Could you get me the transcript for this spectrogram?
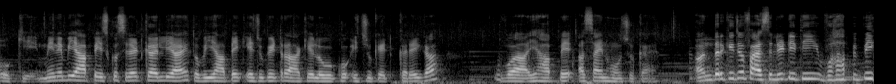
ओके मैंने भी यहाँ पे इसको सिलेक्ट कर लिया है तो भी यहाँ पे एक एजुकेटर आके लोगों को एजुकेट करेगा। वह यहाँ पे असाइन हो चुका है। अंदर की जो फैसिलिटी थी, वहाँ पे भी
